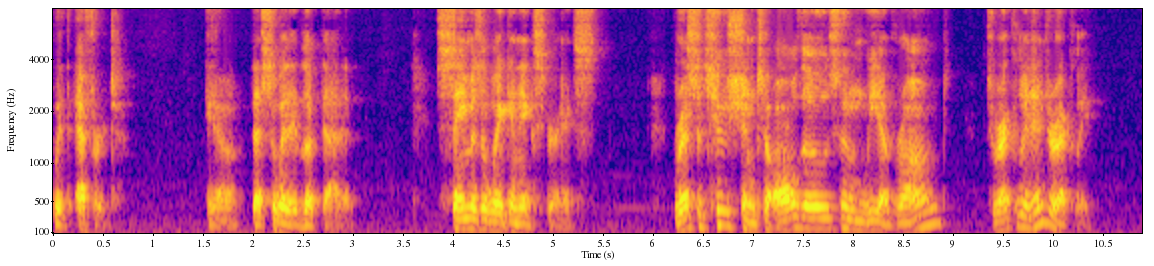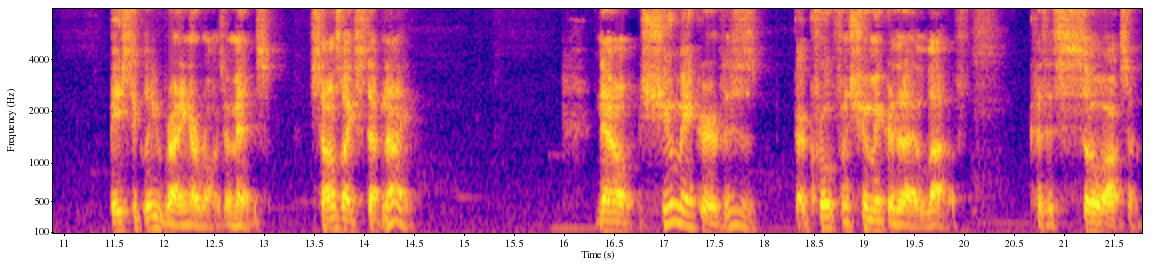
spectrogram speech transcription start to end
with effort. You know, that's the way they looked at it. Same as awakening experience. Restitution to all those whom we have wronged, directly and indirectly. Basically, righting our wrongs, amends. Sounds like step nine. Now, Shoemaker, this is a quote from Shoemaker that I love because it's so awesome.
